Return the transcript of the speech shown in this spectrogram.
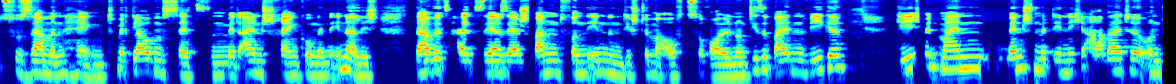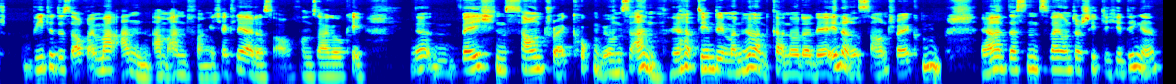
zusammenhängt, mit Glaubenssätzen, mit Einschränkungen innerlich. Da wird es halt sehr, sehr spannend, von innen die Stimme aufzurollen. Und diese beiden Wege gehe ich mit meinen Menschen, mit denen ich arbeite und biete das auch immer an am Anfang. Ich erkläre das auch. und sage, okay, Ne, welchen Soundtrack gucken wir uns an? Ja, den, den man hören kann oder der innere Soundtrack. Hm, ja, das sind zwei unterschiedliche Dinge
